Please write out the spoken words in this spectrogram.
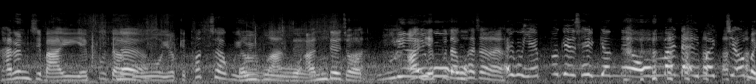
다른 집 아이 예쁘다고 이렇게 터치하고 이런 거 안 돼요. 안 되죠. 아, 우리는 아이고, 예쁘다고 하잖아요. 아이고 예쁘게 생겼네 엄마 닮았죠 막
